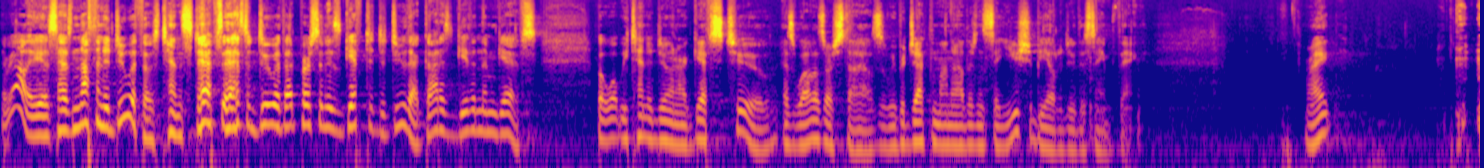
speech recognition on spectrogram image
The reality is, it has nothing to do with those 10 steps. It has to do with that person is gifted to do that. God has given them gifts. But what we tend to do in our gifts, too, as well as our styles, is we project them on others and say, you should be able to do the same thing. Right?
